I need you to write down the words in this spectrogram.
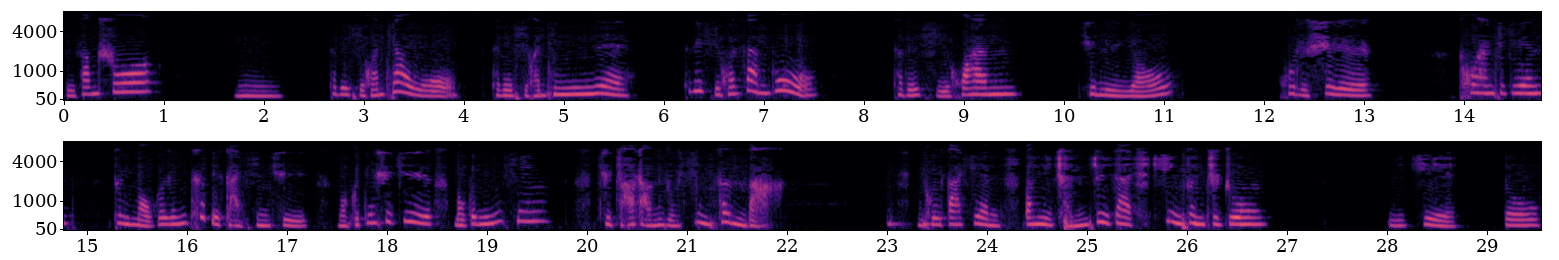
比方说，嗯，特别喜欢跳舞。特别喜欢听音乐，特别喜欢散步，特别喜欢去旅游，或者是突然之间对某个人特别感兴趣，某个电视剧、某个明星，去找找那种兴奋吧。你会发现，当你沉醉在兴奋之中，一切都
